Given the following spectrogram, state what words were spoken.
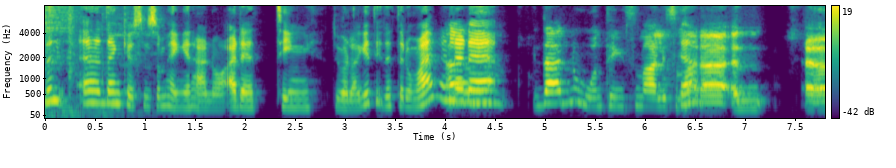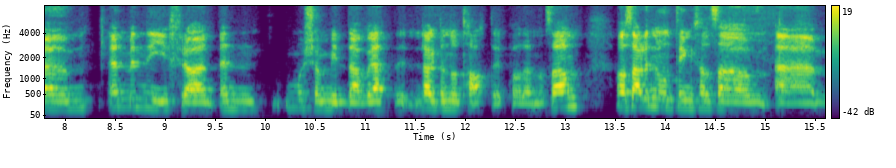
Men eh, den kausen som hänger här nu är er det ting du har laget i dette rommet her, eller um, er det um, det er noen ting som er litt sånn Ja. derre en, um, en meny fra en, en morsom middag hvor jeg lagde notater på den og sånn. Og så er det noen ting sånn som um,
